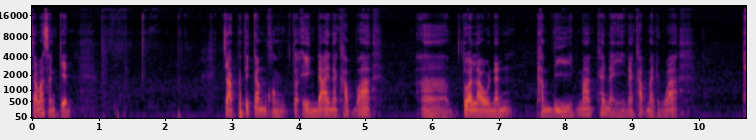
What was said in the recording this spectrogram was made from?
สามารถสังเกต จากพฤติกรรมของตัวเองได้นะครับว่าอ่าตัวเรานั้นทำดีมากแค่ไหนนะครับ หมายถึงว่าท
